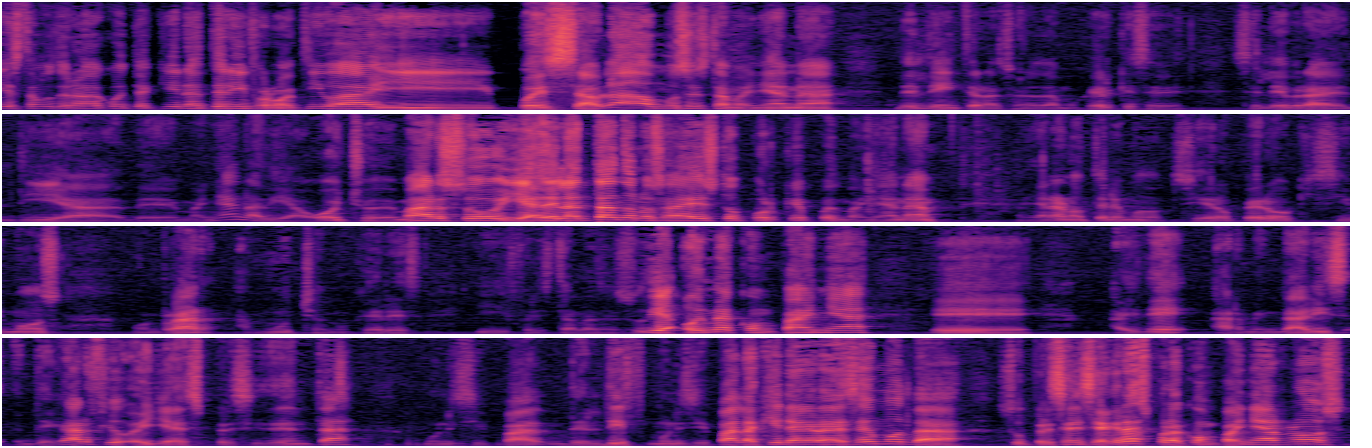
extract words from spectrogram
ya estamos de nueva cuenta aquí en Antena Informativa y pues hablábamos esta mañana del Día Internacional de la Mujer que se celebra el día de mañana, día 8 de marzo y adelantándonos a esto porque pues mañana, mañana no tenemos noticiero, pero quisimos honrar a muchas mujeres y felicitarlas en su día. Hoy me acompaña eh, Aide Armendaris de Garfio, ella es presidenta municipal del DIF municipal, a quien agradecemos la, su presencia. Gracias por acompañarnos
